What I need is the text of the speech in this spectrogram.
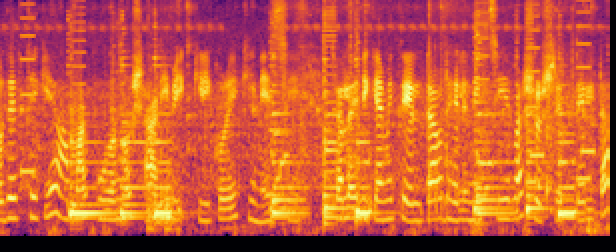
ওদের থেকে আমার পুরনো শাড়ি বিক্রি করে কিনেছি। চলো এদিকে আমি তেলটাও ঢেলে নিচ্ছি, এবার সর্ষের তেলটা।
